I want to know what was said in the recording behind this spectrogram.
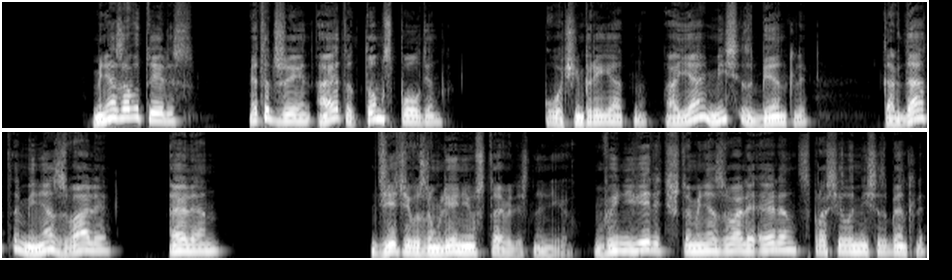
— Меня зовут Элис. Это Джейн, а это Том Сполдинг. Очень приятно. А я миссис Бентли. Когда-то меня звали Эллен. Дети в изумлении уставились на нее. «Вы не верите, что меня звали Эллен?» — спросила миссис Бентли.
